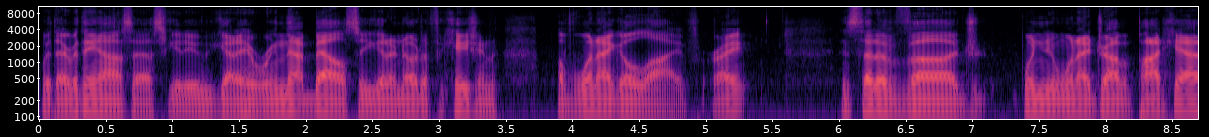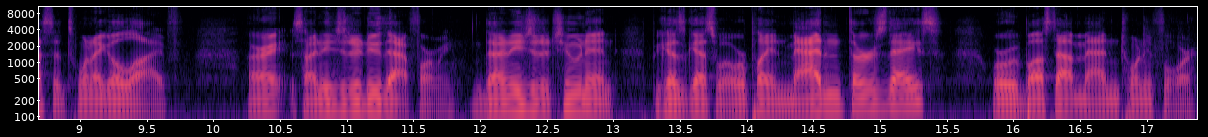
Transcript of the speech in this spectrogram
with everything else else you do. You got to ring that bell so you get a notification of when I go live, right? Instead of uh, when you when I drop a podcast, it's when I go live. All right, so I need you to do that for me. Then I need you to tune in because guess what? We're playing Madden Thursdays, where we bust out Madden 24.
